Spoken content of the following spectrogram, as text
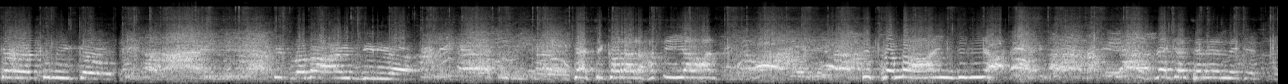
কে তুমি কে ডিপ্লোমা ইঞ্জিনিয়ার চাষি করার হাতিয়ার ডিপ্লোমা ইঞ্জিনিয়ার লেগেছে লেগেছে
